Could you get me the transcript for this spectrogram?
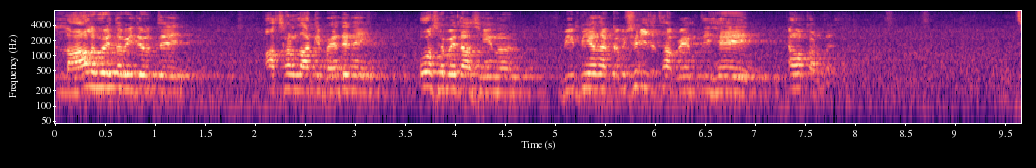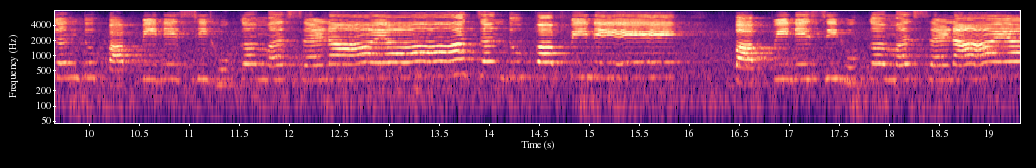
ਲਾਲ ਹੋਏ ਤਵੀ ਦੇ ਉੱਤੇ ਆਸਣ ਲਾ ਕੇ ਬਹਿੰਦੇ ਨੇ ਉਹ ਸਮੇਂ ਦਾ ਸੀਨ ਬੀਬੀਆਂ ਦਾ ਕਵਿਸ਼ਰੀ ਜਥਾ ਬੇਨਤੀ ਹੈ, ਇਉਂ ਕਰਦਾ ਚੰਦੂ ਪਾਪੀ ਨੇ ਸੀ ਹੁਕਮ ਸੁਣਾਇਆ ਚੰਦੂ ਪਾਪੀ ਨੇ ਪਾਪੀ ਨੇ ਸੀ ਹੁਕਮ ਸੁਣਾਇਆ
